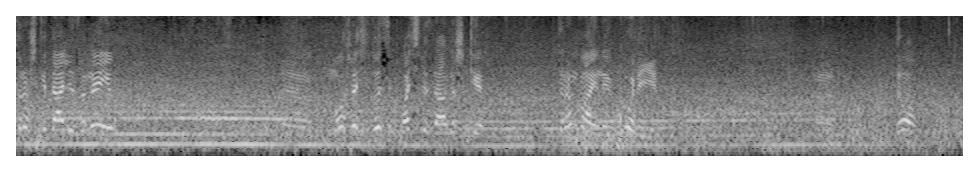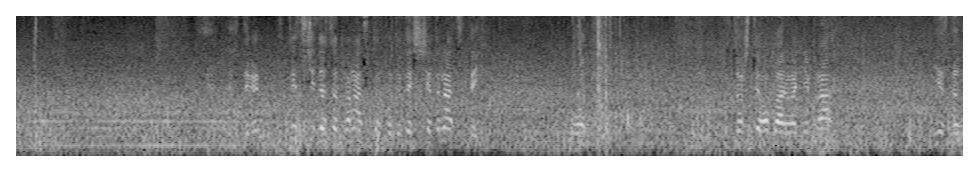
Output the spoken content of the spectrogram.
трошки далі за нею. Е, Можна ще досі побачити залишки трамвайної колії. Е, До з дев'я- з 1912 по 2011 от вздовж цього берега Дніпра їздили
